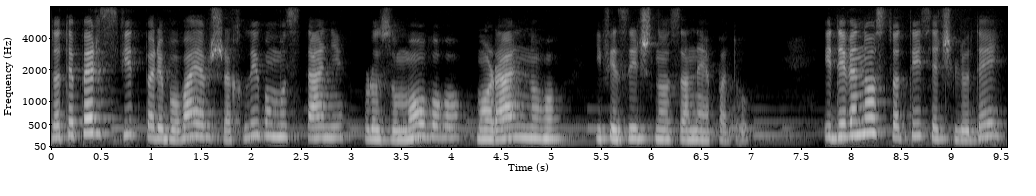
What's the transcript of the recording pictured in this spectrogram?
Дотепер світ перебуває в жахливому стані розумового, морального і фізичного занепаду, і 90 тисяч людей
